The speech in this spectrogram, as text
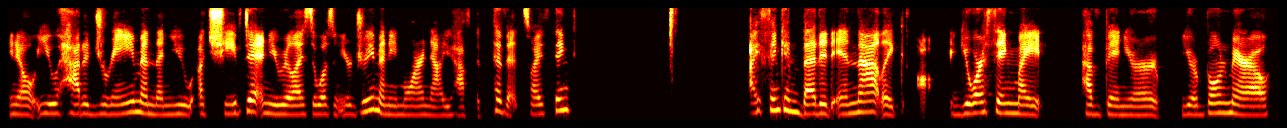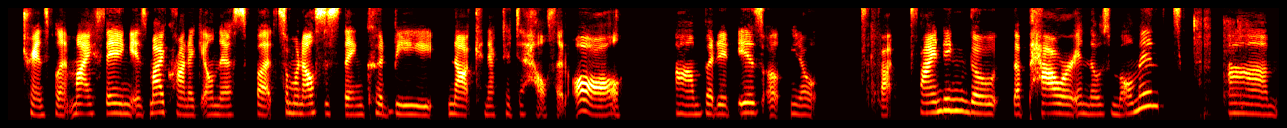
you know, you had a dream and then you achieved it and you realized it wasn't your dream anymore and now you have to pivot. So I think I think embedded in that, like uh, your thing might have been your your bone marrow transplant. My thing is my chronic illness, but someone else's thing could be not connected to health at all. Um, but it is, uh, you know, finding the the power in those moments um,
